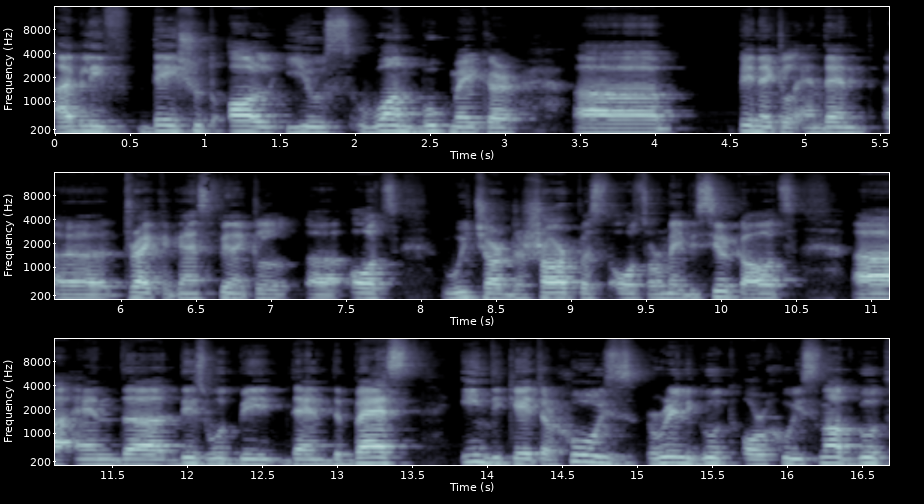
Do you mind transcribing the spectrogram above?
I believe they should all use one bookmaker uh, pinnacle and then uh, track against pinnacle odds which are the sharpest odds or maybe circa odds. And this would be then the best indicator who is really good or who is not good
